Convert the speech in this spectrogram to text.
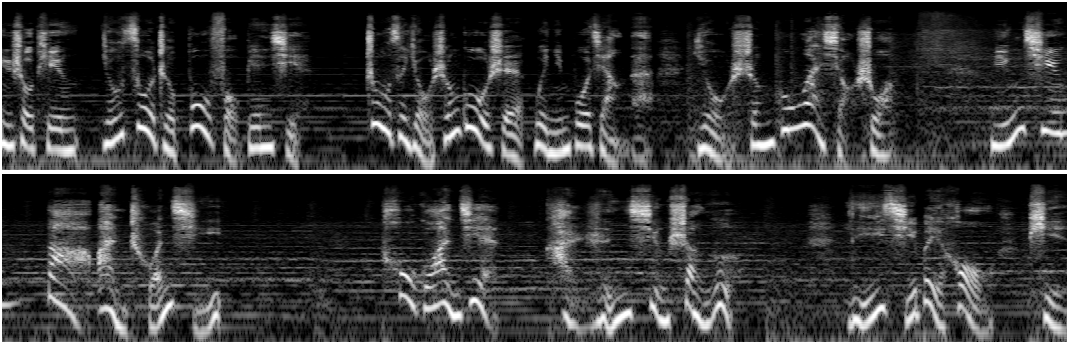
迎收听由作者不否编写，柱子有声故事为您播讲的有声公案小说《明清大案传奇》，透过案件看人性善恶，离奇背后品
